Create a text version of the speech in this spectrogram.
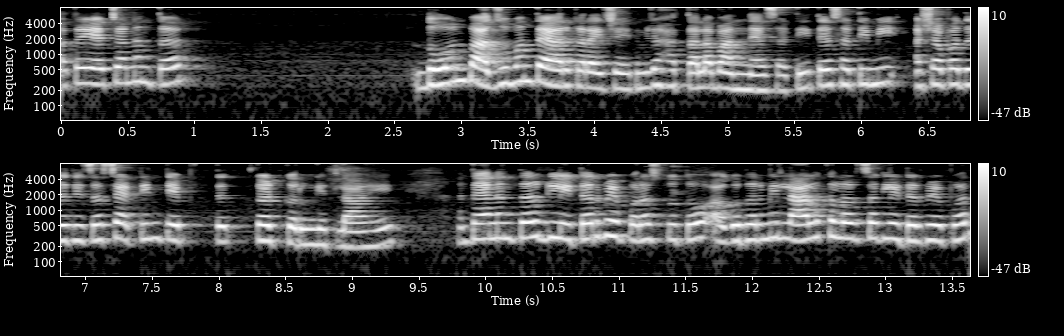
आता याच्यानंतर दोन बाजू पण तयार करायचे आहेत म्हणजे हाताला बांधण्यासाठी. त्यासाठी मी अशा पद्धतीचा सॅटिन टेप कट करून घेतला आहे. आणि त्यानंतर ग्लिटर पेपर असतो तो. अगोदर मी लाल कलरचा ग्लिटर पेपर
